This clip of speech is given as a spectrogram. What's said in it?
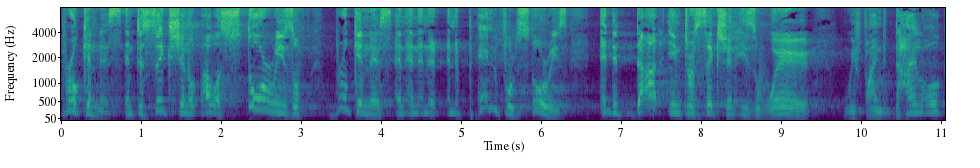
brokenness, intersection of our stories of brokenness and, and, and, and painful stories, at that intersection is where we find dialogue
